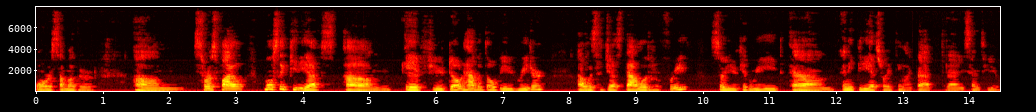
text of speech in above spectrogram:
or some other um, source file, mostly PDFs. Um, if you don't have Adobe Reader, I would suggest download it for free so you can read um, any PDFs or anything like that that I send to you.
